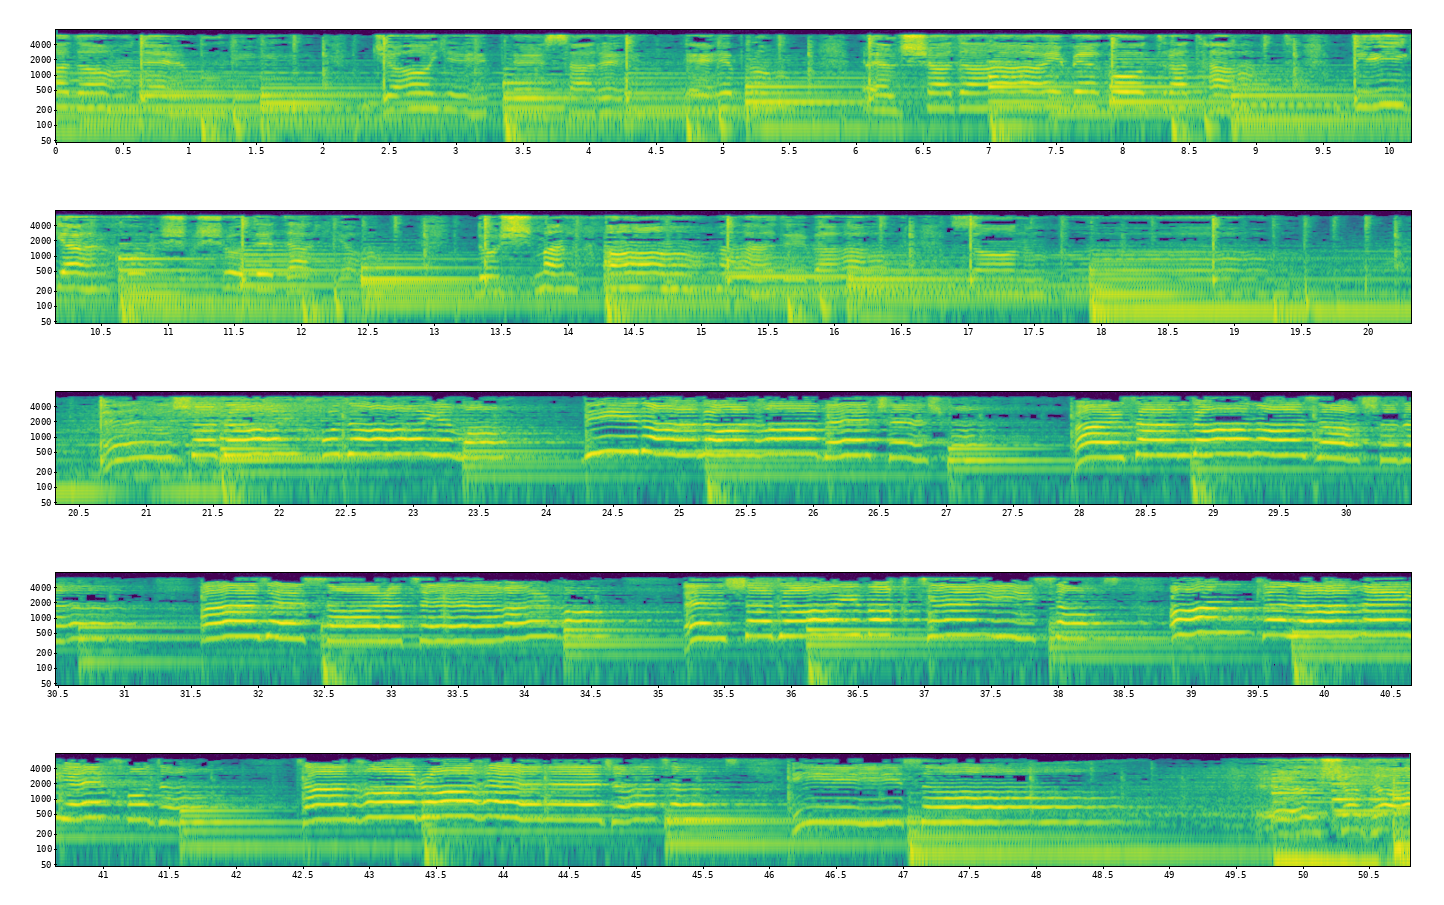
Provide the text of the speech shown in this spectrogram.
فدا نمودی جای پسر ابرام. الشدای به قدرتت دیگر خشک شده دریا. دشمن آمده بر 的。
